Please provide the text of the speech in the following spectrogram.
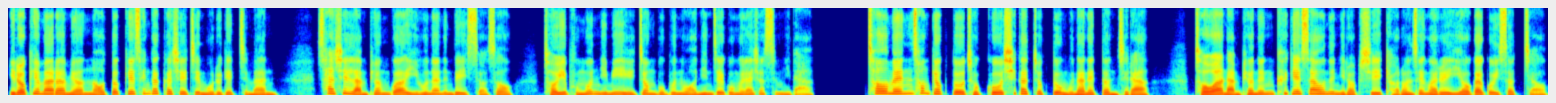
이렇게 말하면 어떻게 생각하실지 모르겠지만 사실 남편과 이혼하는 데 있어서 저희 부모님이 일정 부분 원인 제공을 하셨습니다. 처음엔 성격도 좋고 시가 쪽도 무난했던지라 저와 남편은 크게 싸우는 일 없이 결혼 생활을 이어가고 있었죠.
